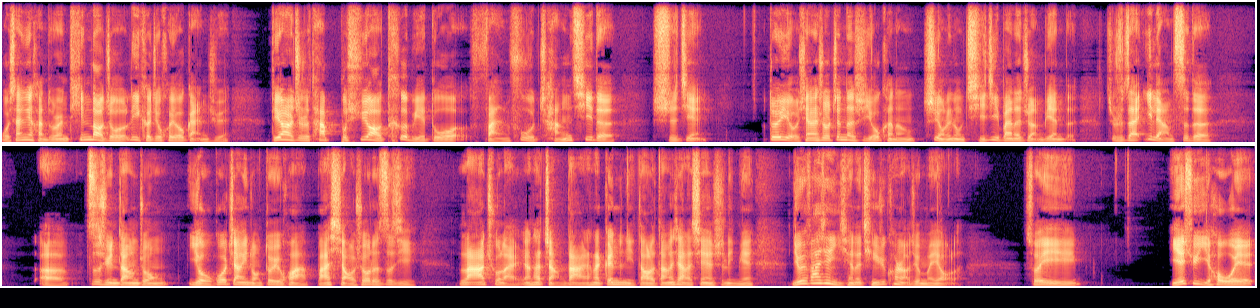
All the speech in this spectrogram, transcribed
我相信很多人听到之后立刻就会有感觉。第二，就是它不需要特别多反复长期的实践。对于有些人来说，真的是有可能是有那种奇迹般的转变的，就是在一两次的呃咨询当中有过这样一种对话，把小时候的自己拉出来，让他长大，让他跟着你到了当下的现实里面，你会发现以前的情绪困扰就没有了。所以，也许以后我也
